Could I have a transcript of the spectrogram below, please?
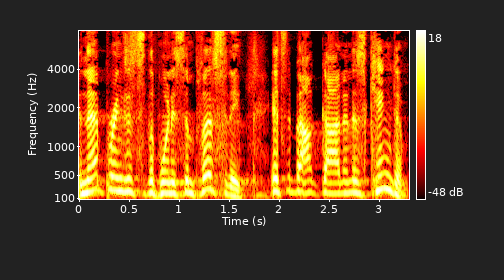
And that brings us to the point of simplicity. It's about God and His kingdom.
